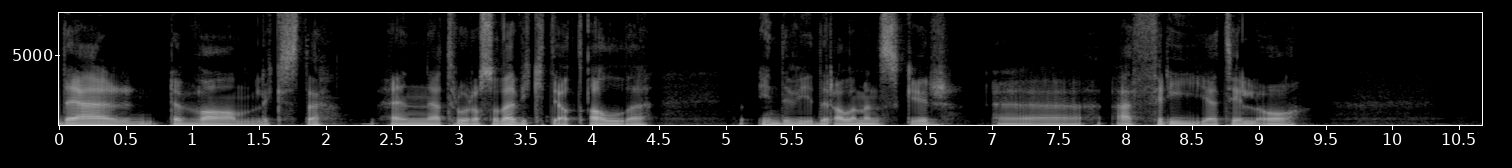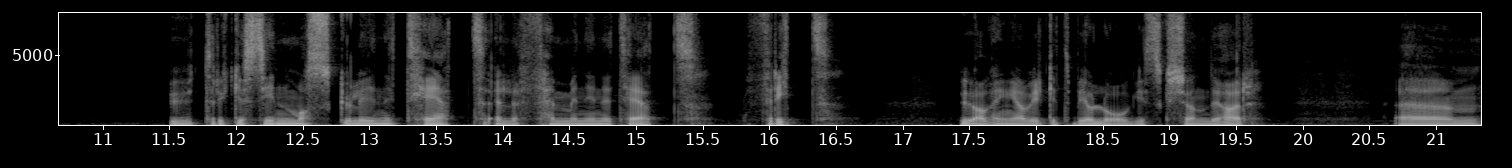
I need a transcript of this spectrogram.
det, er det vanligste. Enn jeg tror også det er viktig at alle individer, alle mennesker, eh, er frie til å uttrykke sin maskulinitet eller femininitet fritt uavhengig av hvilket biologisk kjønn de har. Um,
